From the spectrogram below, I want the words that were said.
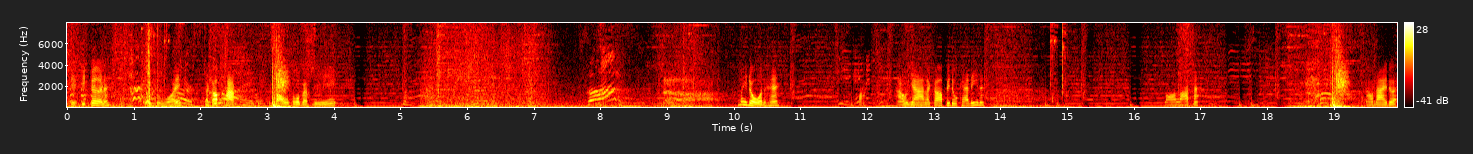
เตะฟิกเกอร์นะ สวย แล้วก็ผลักสองตัวแบบนี้ไม่โดนฮะ ไปเอายาแล้วก็ไปดูแครี่นะ รอรัดนะ เอาได้ด้วย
